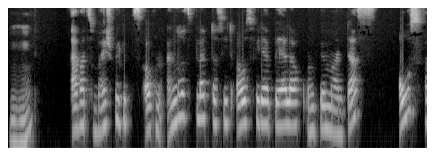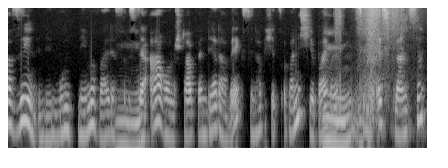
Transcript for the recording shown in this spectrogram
Mhm. Aber zum Beispiel gibt es auch ein anderes Blatt, das sieht aus wie der Bärlauch. Und wenn man das aus Versehen in den Mund nehme, weil das Mhm. ist der Aaronstab, wenn der da wächst, den habe ich jetzt aber nicht hierbei, weil Mhm. das sind Esspflanzen,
